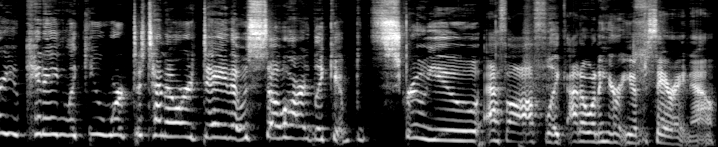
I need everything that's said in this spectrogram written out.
are you kidding? Like you worked a 10 hour day that was so hard. Like screw you, F off. Like I don't want to hear what you have to say right now.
